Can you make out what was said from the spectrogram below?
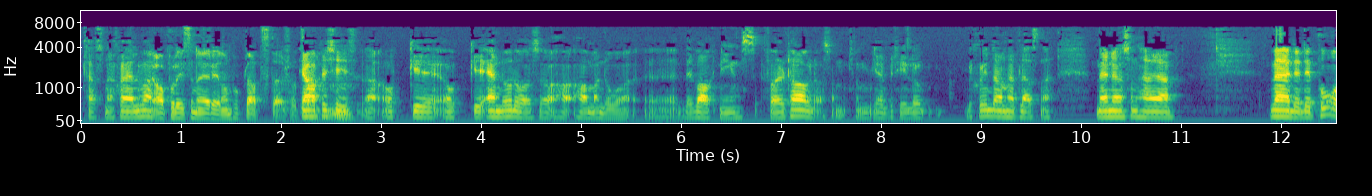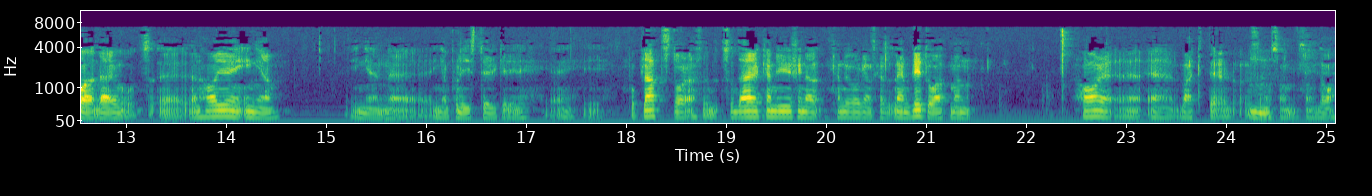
platserna själva. Ja, polisen är redan på plats där. Så att ja, precis. Mm. Ja, och, eh, och ändå då så har man då eh, bevakningsföretag då som, som hjälper till att beskydda de här platserna. Men en sån här värdedepå däremot, den har ju inga, ingen, inga polisstyrkor i, i, på plats då. Så, så där kan det ju finna, kan det vara ganska lämpligt då att man har eh, eh, vakter mm. som, som, som då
